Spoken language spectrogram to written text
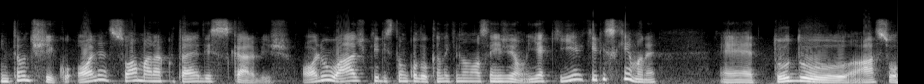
Então, Chico, olha só a maracutaia desses caras, bicho. Olha o ágio que eles estão colocando aqui na nossa região. E aqui é aquele esquema, né? É tudo, a Aço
